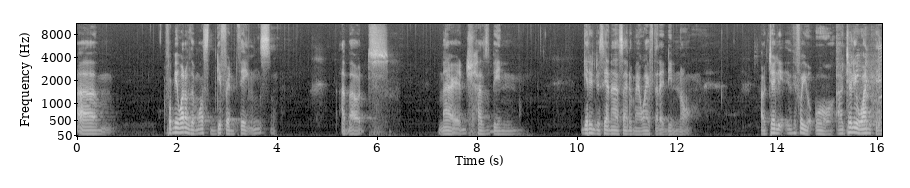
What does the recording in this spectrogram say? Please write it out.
um, for me, one of the most different things about marriage has been getting to see another side of my wife that I didn't know. I'll tell you, before you all, I'll tell you one thing.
